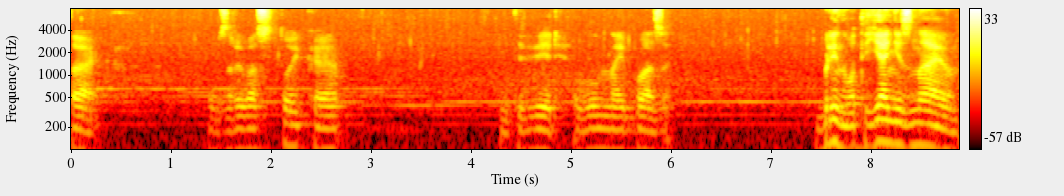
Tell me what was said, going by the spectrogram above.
Так. Взрывостойкая дверь лунной базы. Блин, вот я не знаю.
